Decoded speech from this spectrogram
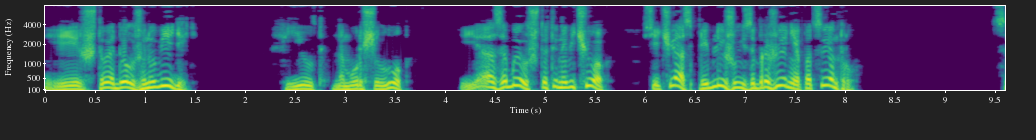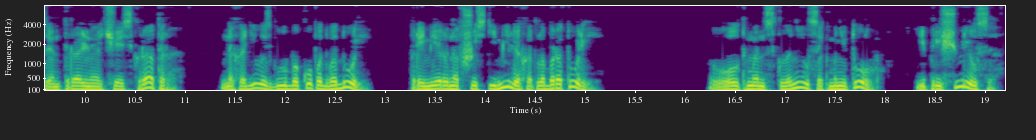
«И что я должен увидеть?» Филд наморщил лоб. «Я забыл, что ты новичок. Сейчас приближу изображение по центру». Центральная часть кратера находилась глубоко под водой, примерно в шести милях от лаборатории. Олтмен склонился к монитору и прищурился.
